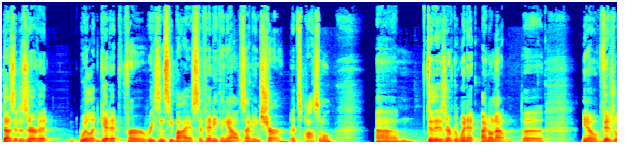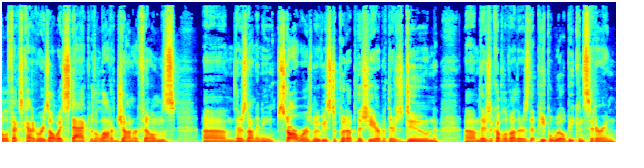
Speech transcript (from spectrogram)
does it deserve it? Will it get it for recency bias, if anything else? I mean, sure, it's possible. Um, do they deserve to win it? I don't know. The you know visual effects category is always stacked with a lot of genre films. Um, there's not any Star Wars movies to put up this year, but there's Dune. Um, there's a couple of others that people will be considering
